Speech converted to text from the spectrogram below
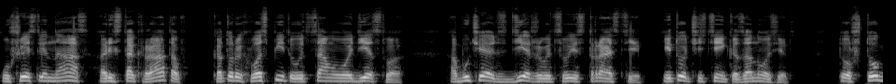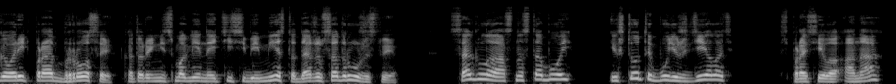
Уж если нас, аристократов, которых воспитывают с самого детства, обучают сдерживать свои страсти, и то частенько заносит, то что говорить про отбросы, которые не смогли найти себе место даже в содружестве? Согласна с тобой. И что ты будешь делать? Спросила она,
